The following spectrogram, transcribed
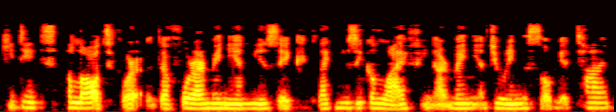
he did a lot for the for Armenian music, like musical life in Armenia during the Soviet time.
